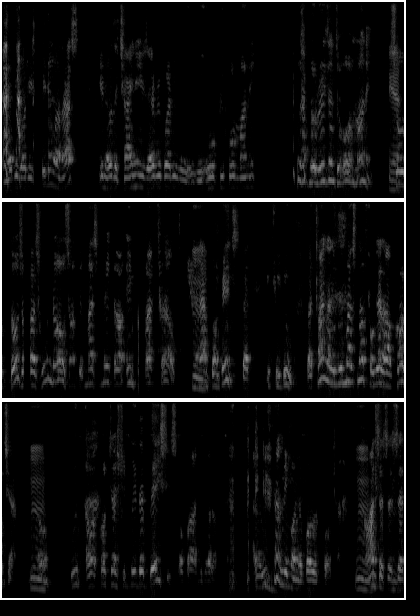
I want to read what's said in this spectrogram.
And everybody's feeding on us. You know, the Chinese, everybody, we, we owe people money. We have no reason to owe money. Yeah. So those of us who know something must make our impact felt. Mm. And hmm. I'm convinced that if we do. But finally, we must not forget our culture. You mm. know, we, our culture should be the basis of our development. I mean, we can't live on a borrowed culture. Mm. Our ancestors mm. said,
